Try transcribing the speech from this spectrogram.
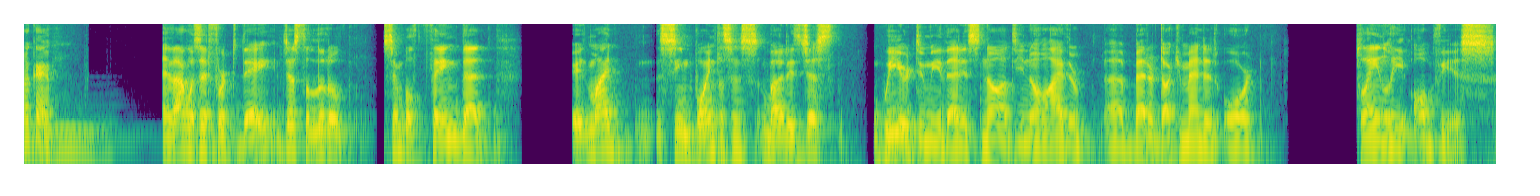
Okay. And that was it for today. Just a little simple thing that it might seem pointless, but it's just weird to me that it's not, you know, either uh, better documented or plainly obvious.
